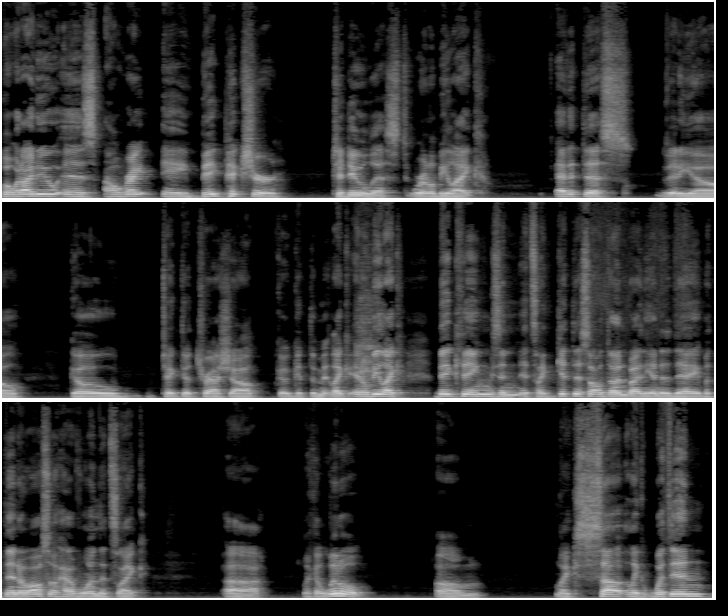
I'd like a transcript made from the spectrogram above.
But what I do is I'll write a big picture to do list where it'll be like, edit this video, go take the trash out, go get the like. It'll be like big things, and it's like get this all done by the end of the day. But then I'll also have one that's like, uh, like a little, um, like so like within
